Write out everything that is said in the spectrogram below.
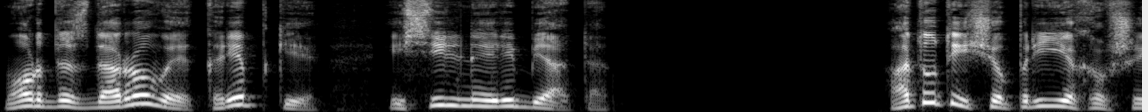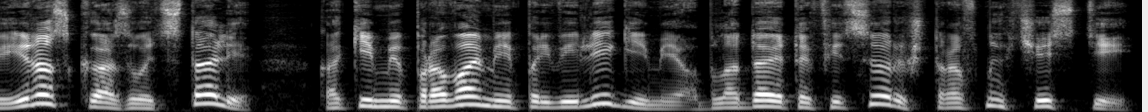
морды здоровые, крепкие и сильные ребята. А тут еще приехавшие и рассказывать стали, какими правами и привилегиями обладают офицеры штрафных частей.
